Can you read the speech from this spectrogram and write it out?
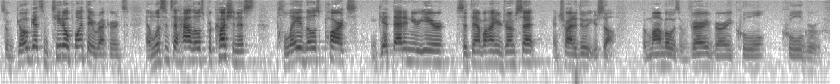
So go get some Tito Puente records and listen to how those percussionists play those parts get that in your ear, sit down behind your drum set, and try to do it yourself. The mambo is a very, very cool, cool groove.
